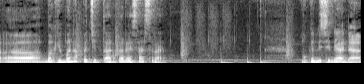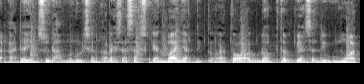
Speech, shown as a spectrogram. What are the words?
uh, bagaimana penciptaan karya sastra? Mungkin di sini ada ada yang sudah menuliskan karya sastra sekian banyak gitu atau sudah terbiasa dimuat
